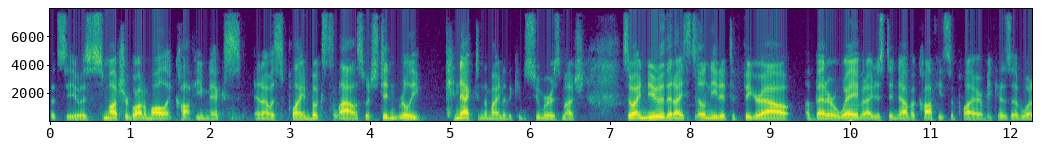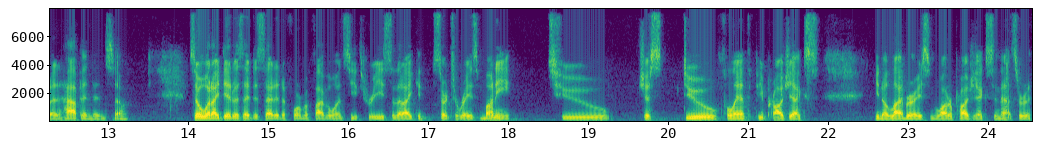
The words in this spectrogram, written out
let's see, it was Sumatra Guatemala coffee mix, and I was supplying books to Laos, which didn't really connect in the mind of the consumer as much. So I knew that I still needed to figure out a better way, but I just didn't have a coffee supplier because of what had happened. And so, so what I did was I decided to form a 501c3 so that I could start to raise money to just do philanthropy projects, you know, libraries and water projects and that sort of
